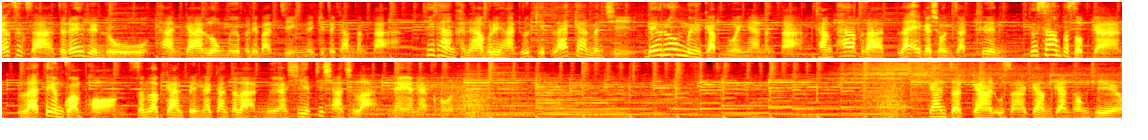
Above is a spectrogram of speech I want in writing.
นักศึกษาจะได้เรียนรู้ผ่านการลงมือปฏิบัติจริงในกิจกรรมต่าง ๆ ที่ทางคณะบริหารธุรกิจและการบัญชี ได้ร่วมมือกับหน่วยงานต่าง ๆ ทั้งภาครัฐ และเอกชนจัดขึ้น เพื่อสร้างประสบการณ์ และเตรียมความพร้อมสำหรับการเป็นนักการตลาดมืออาชีพที่ชาญฉลาดในอนาคตการจัดการอุตสาหกรรมการท่องเที่ยว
